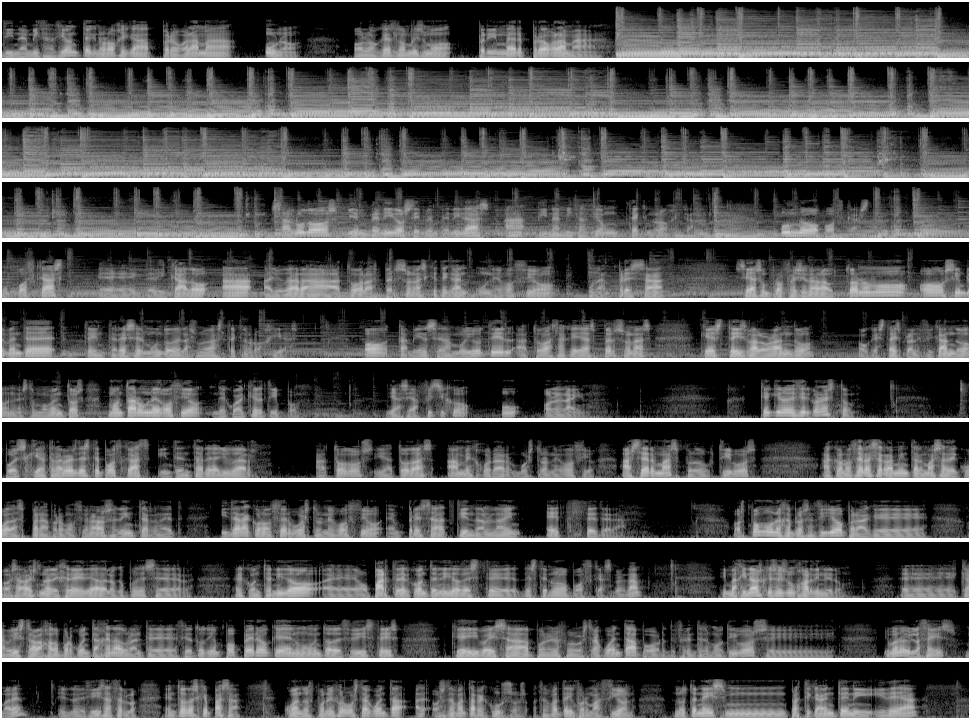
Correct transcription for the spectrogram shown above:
Dinamización Tecnológica Programa 1, o lo que es lo mismo, primer programa. Saludos, bienvenidos y bienvenidas a Dinamización Tecnológica, un nuevo podcast. Un podcast eh, dedicado a ayudar a todas las personas que tengan un negocio, una empresa, seas un profesional autónomo o simplemente te interese el mundo de las nuevas tecnologías. O también será muy útil a todas aquellas personas que estéis valorando o que estáis planificando en estos momentos montar un negocio de cualquier tipo ya sea físico u online. ¿Qué quiero decir con esto? Pues que a través de este podcast intentaré ayudar a todos y a todas a mejorar vuestro negocio, a ser más productivos, a conocer las herramientas más adecuadas para promocionaros en Internet y dar a conocer vuestro negocio, empresa, tienda online, etcétera. Os pongo un ejemplo sencillo para que os hagáis una ligera idea de lo que puede ser el contenido eh, o parte del contenido de este, de este nuevo podcast, ¿verdad? Imaginaos que sois un jardinero, eh, que habéis trabajado por cuenta ajena durante cierto tiempo, pero que en un momento decidisteis que ibais a poneros por vuestra cuenta por diferentes motivos y, bueno, y lo hacéis, ¿vale? Y lo decidís hacerlo. Entonces, ¿qué pasa? Cuando os ponéis por vuestra cuenta, os hace falta recursos, os hace falta información. No tenéis mm, prácticamente ni idea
